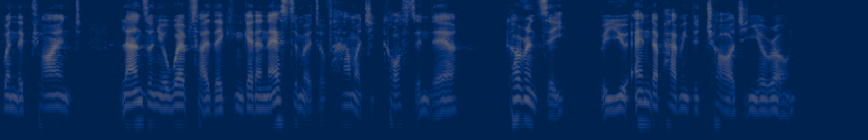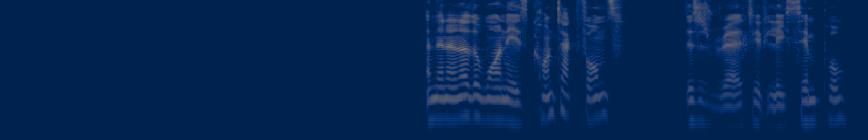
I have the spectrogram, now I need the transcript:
when the client lands on your website, they can get an estimate of how much it costs in their currency but you end up having to charge in your own. And then another one is contact forms. This is relatively simple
